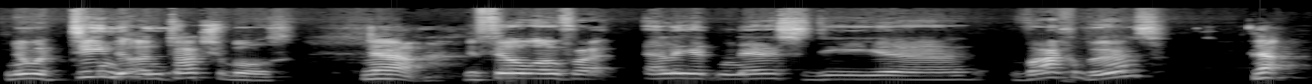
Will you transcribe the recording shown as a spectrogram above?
Nummer 10, The Untouchables. Ja, De film over Elliot Ness, die eh, waar gebeurt? ja.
